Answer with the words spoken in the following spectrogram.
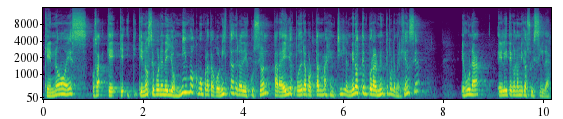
que no es, o sea, que, que, no se ponen ellos mismos como protagonistas de la discusión para ellos poder aportar más en Chile, al menos temporalmente por la emergencia, es una élite económica suicida.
